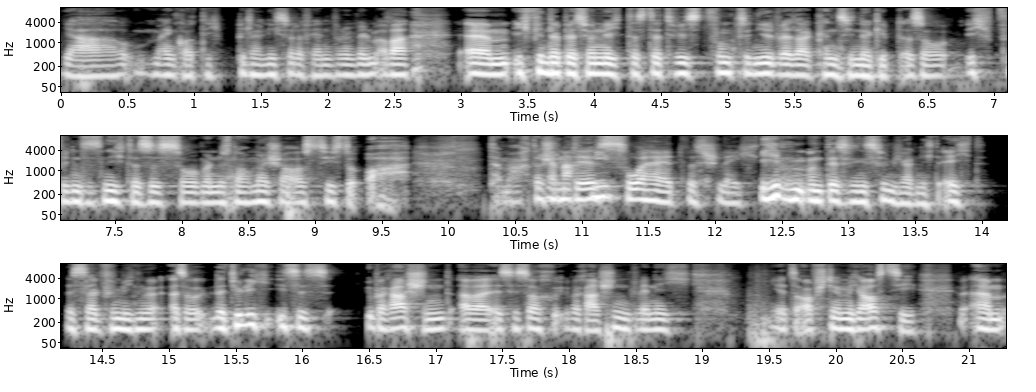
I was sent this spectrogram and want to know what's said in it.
ja, mein Gott, ich bin halt nicht so der Fan von dem Film, aber ähm, ich finde halt persönlich, dass der Twist funktioniert, weil er keinen Sinn ergibt. Also, ich finde es nicht, dass es so, wenn du es nochmal schaust, siehst du, oh, da macht er schon er macht das. nie vorher etwas schlecht. Eben, und deswegen ist es für mich halt nicht echt. Es ist halt für mich nur, also natürlich ist es überraschend, aber es ist auch überraschend, wenn ich jetzt aufstehen und mich ausziehe. Ähm,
